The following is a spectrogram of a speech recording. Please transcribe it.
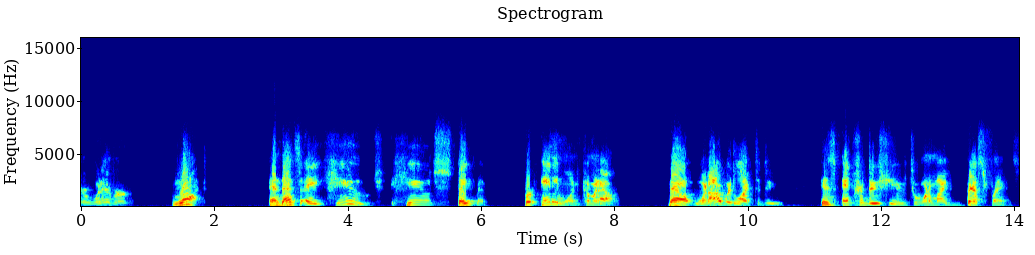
or whatever, want. And that's a huge, huge statement for anyone coming out. Now, what I would like to do is introduce you to one of my best friends.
